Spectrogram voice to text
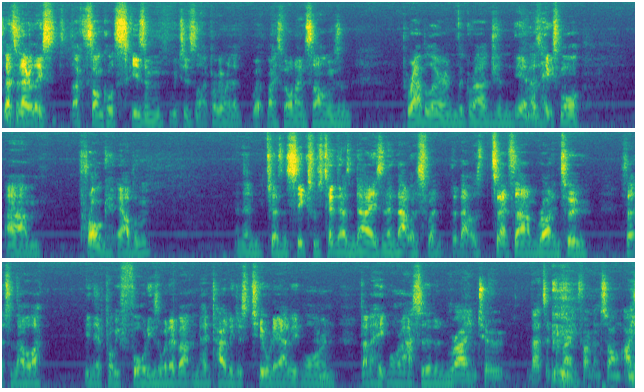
that's when they released like a song called Schism, which is like probably one of the most well known songs, and Parabola and The Grudge, and yeah, that's Mm. heaps more um, prog album. And then 2006 was 10,000 Days, and then that was when that, that was so that's um right in two, so that's when they were like in their probably 40s or whatever, and had totally just chilled out a bit more Mm. and done a heap more acid and Right in Two that's a great fucking song. I.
